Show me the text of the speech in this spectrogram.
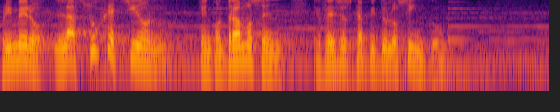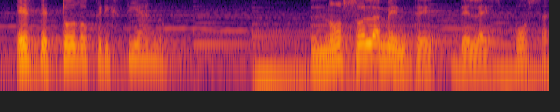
Primero, la sujeción que encontramos en Efesios capítulo 5 es de todo cristiano, no solamente de la esposa.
